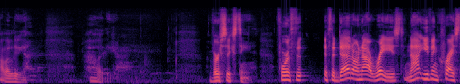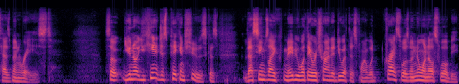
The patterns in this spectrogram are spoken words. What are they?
Hallelujah. Hallelujah. Verse 16 For if the, if the dead are not raised, not even Christ has been raised. So, you know, you can't just pick and choose because that seems like maybe what they were trying to do at this point, what Christ was but no one else will be.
